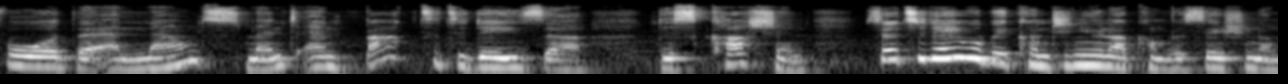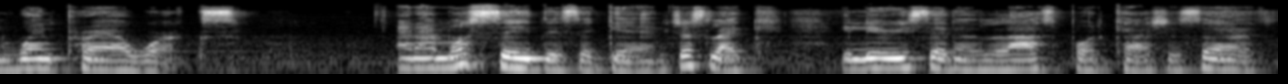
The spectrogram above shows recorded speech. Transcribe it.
for the announcement and back to today's uh, discussion. So, today we'll be continuing our conversation on when prayer works. And I must say this again, just like Iliri said in the last podcast, she says,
